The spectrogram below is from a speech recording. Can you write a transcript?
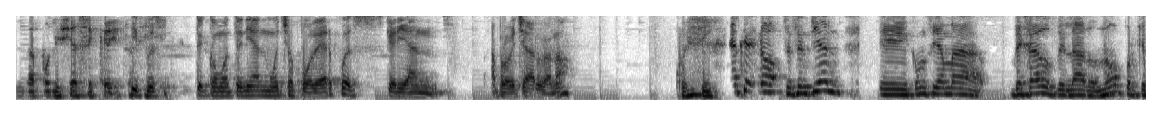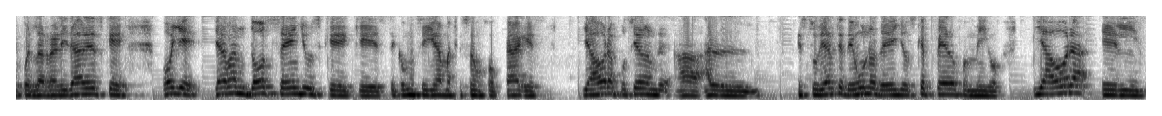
la policía secreta. Y pues como tenían mucho poder, pues querían aprovecharlo, ¿no? Pues sí. Es que no, se sentían, eh, ¿cómo se llama? Dejados de lado, ¿no? Porque pues la realidad es que, oye, ya van dos Senyus que, que este, ¿cómo se llama? Que son Hokages. Y ahora pusieron al estudiante de uno de ellos, ¿qué pedo conmigo? Y ahora el,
